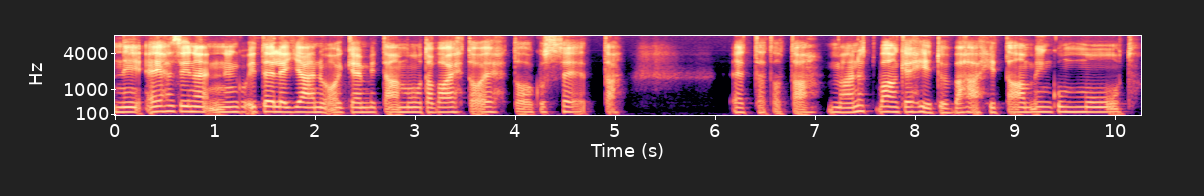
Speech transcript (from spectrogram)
Niin eihän siinä niinku itselle jäänyt oikein mitään muuta vaihtoehtoa kuin se, että, että tota, mä nyt vaan kehityn vähän hitaammin kuin muut.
